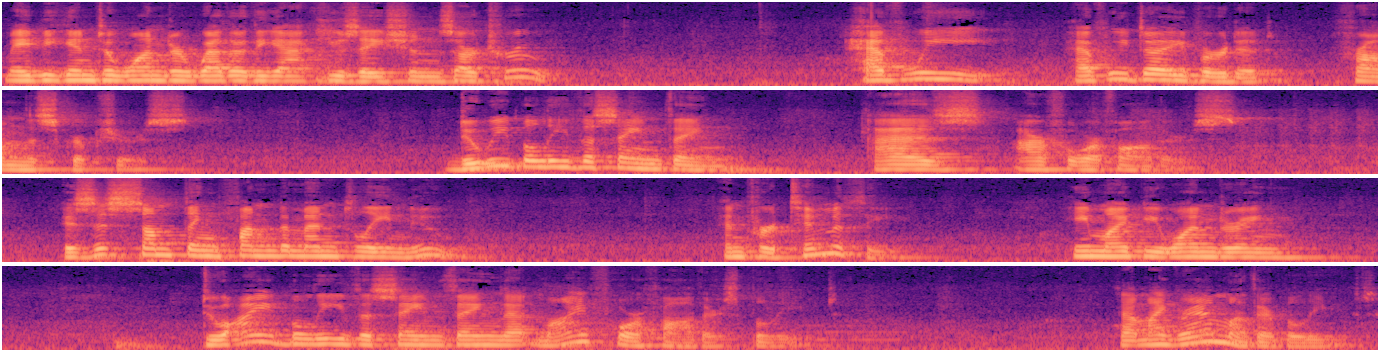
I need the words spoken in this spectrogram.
may begin to wonder whether the accusations are true. Have we, have we diverted from the scriptures? Do we believe the same thing as our forefathers? Is this something fundamentally new? And for Timothy, he might be wondering do I believe the same thing that my forefathers believed? That my grandmother believed?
